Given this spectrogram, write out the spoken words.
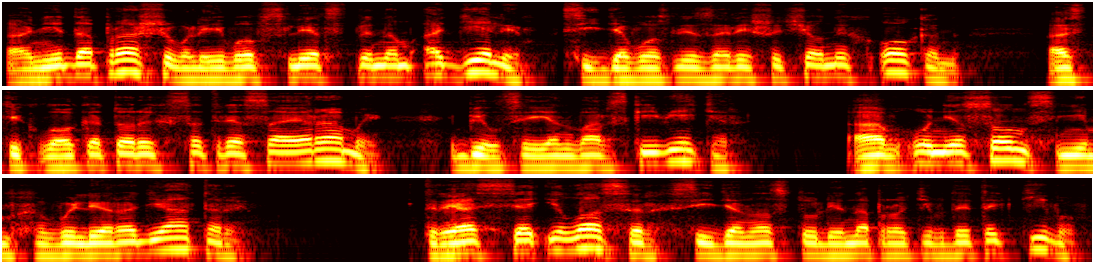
Они допрашивали его в следственном отделе, сидя возле зарешеченных окон, а стекло которых, сотрясая рамы, бился январский ветер а в унисон с ним выли радиаторы. Трясся и лассер, сидя на стуле напротив детективов.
